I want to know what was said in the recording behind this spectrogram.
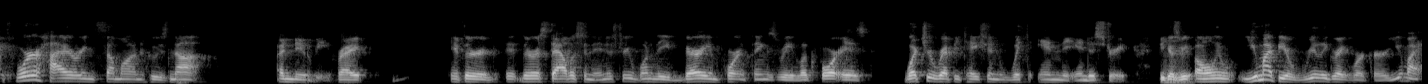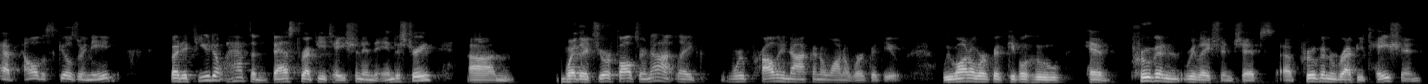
if we're hiring someone who's not a newbie, right? If they're they're established in the industry, one of the very important things we look for is what's your reputation within the industry? Because we mm-hmm. only you might be a really great worker you might have all the skills we need but if you don't have the best reputation in the industry um, whether it's your fault or not like we're probably not going to want to work with you. We want to work with people who have proven relationships a proven reputation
